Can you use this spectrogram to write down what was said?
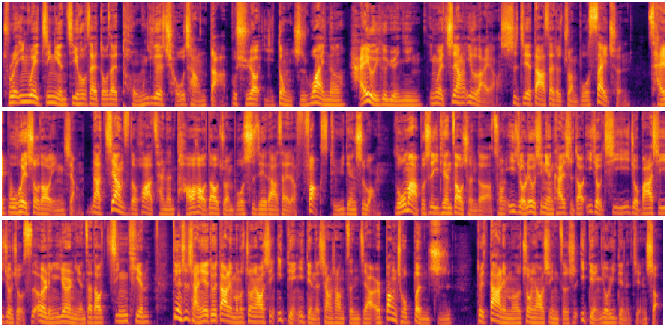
除了因为今年季后赛都在同一个球场打，不需要移动之外呢，还有一个原因，因为这样一来啊，世界大赛的转播赛程。才不会受到影响。那这样子的话，才能讨好到转播世界大赛的 Fox 体育电视网。罗马不是一天造成的，从一九六七年开始到一九七一、一九八七、一九九四、二零一二年，再到今天，电视产业对大联盟的重要性一点一点的向上增加，而棒球本质。对大联盟的重要性，则是一点又一点的减少。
